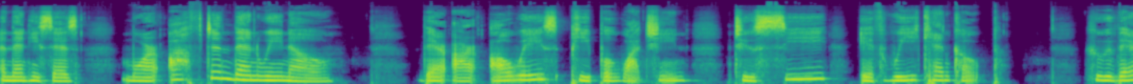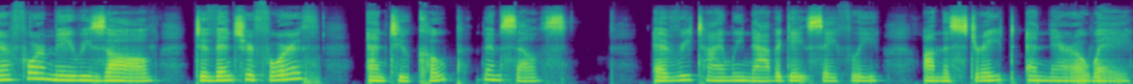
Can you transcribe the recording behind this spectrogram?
and then he says, more often than we know, there are always people watching to see if we can cope, who therefore may resolve to venture forth and to cope themselves. Every time we navigate safely on the straight and narrow way,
